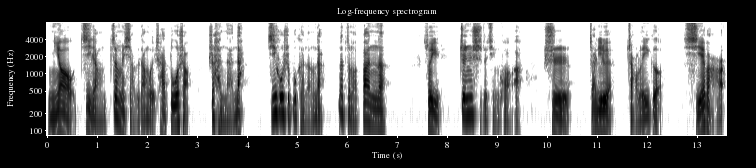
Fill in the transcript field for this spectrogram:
你要计量这么小的单位差多少是很难的，几乎是不可能的。那怎么办呢？所以真实的情况啊，是伽利略找了一个斜板儿，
